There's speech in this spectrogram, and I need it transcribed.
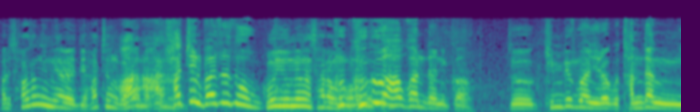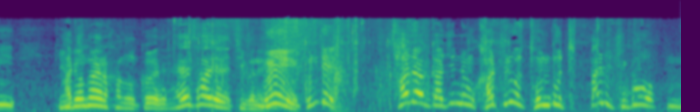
아니 사장님이 알아야지 하청을 아, 받아 아, 놓고. 하천 받아도 그 유명한 사람은 그, 그거. 하고 한다니까 저 김병관이라고 담당이 김병관이라 하는 그 회사의 직원이에요. 왜 근데 사장까지는 갈 필요 없어 돈도 빨리 주고 음.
